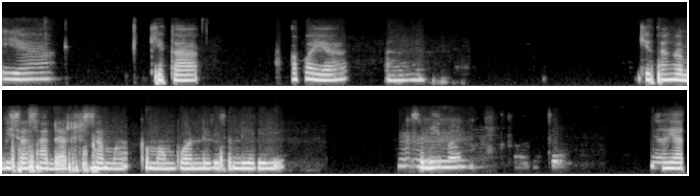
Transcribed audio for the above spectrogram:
Iya, kita apa ya kita nggak bisa sadar sama kemampuan diri sendiri sedih Mm-mm. banget gitu. ngelihat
